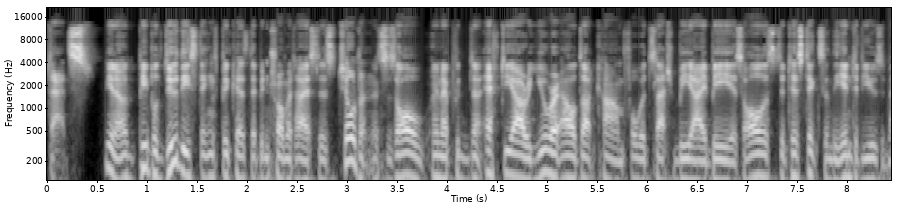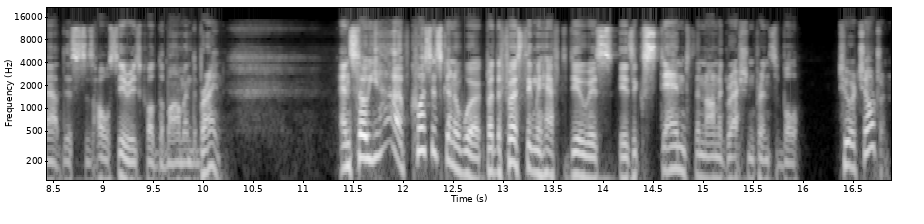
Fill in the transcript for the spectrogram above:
that's you know people do these things because they've been traumatized as children. This is all you know, FDRURL.com forward slash BIB is all the statistics and the interviews about this. This whole series called The Bomb in the Brain. And so yeah, of course it's going to work. But the first thing we have to do is is extend the non-aggression principle to our children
